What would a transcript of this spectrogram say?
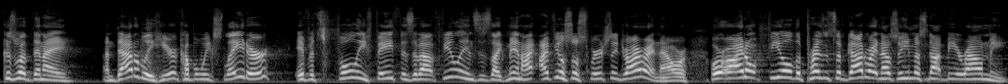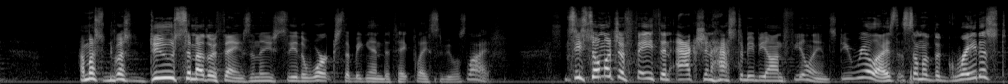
Because what then I undoubtedly hear a couple weeks later, if it's fully faith is about feelings, is like, man, I, I feel so spiritually dry right now, or, or I don't feel the presence of God right now, so he must not be around me. I must, must do some other things. And then you see the works that begin to take place in people's life. See, so much of faith and action has to be beyond feelings. Do you realize that some of the greatest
